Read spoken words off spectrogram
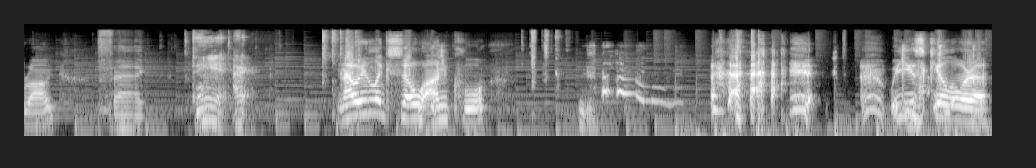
Wrong. Fact. Dang it, I. Now we look so uncool. we use kill aura.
